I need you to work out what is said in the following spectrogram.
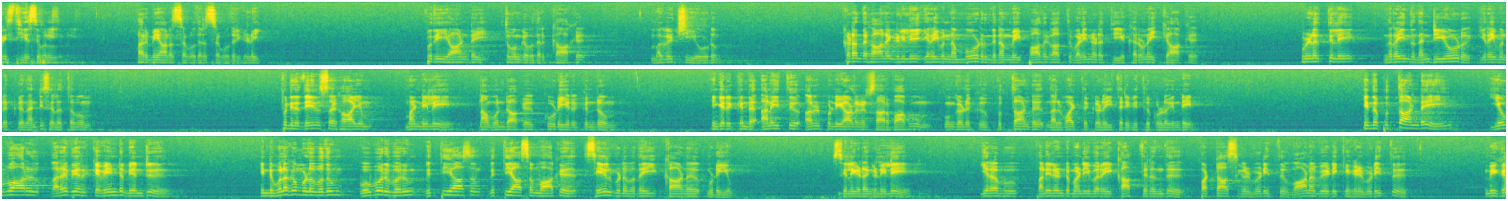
கிறிஸ்தியசுவில் அருமையான சகோதர சகோதரிகளை புதிய ஆண்டை துவங்குவதற்காக மகிழ்ச்சியோடும் கடந்த காலங்களிலே இறைவன் நம்மோடு இருந்து நம்மை பாதுகாத்து வழிநடத்திய கருணைக்காக உள்ளத்திலே நிறைந்த நன்றியோடு இறைவனுக்கு நன்றி செலுத்தவும் புனித தேவசகாயம் மண்ணிலே நாம் ஒன்றாக கூடியிருக்கின்றோம். இங்கிருக்கின்ற அனைத்து அருள் பணியாளர்கள் சார்பாகவும் உங்களுக்கு புத்தாண்டு நல்வாழ்த்துக்களை தெரிவித்துக் கொள்கின்றேன். இந்த புத்தாண்டை எவ்வாறு வரவேற்க வேண்டும் என்று இந்த உலகம் முழுவதும் ஒவ்வொருவரும் வித்தியாசம் வித்தியாசமாக செயல்படுவதை காண முடியும். சில இடங்களிலே இரவு பனிரெண்டு மணி வரை காத்திருந்து பட்டாசுகள் வெடித்து வான வேடிக்கைகள் வெடித்து மிக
